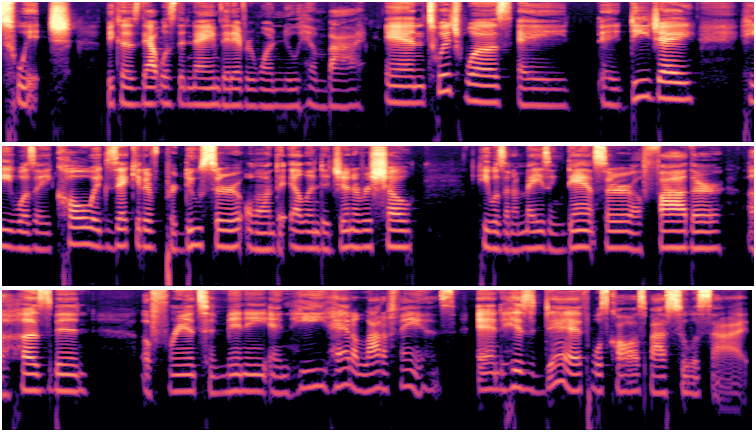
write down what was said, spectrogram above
Twitch because that was the name that everyone knew him by. And Twitch was a a DJ. He was a co-executive producer on the Ellen DeGeneres show. He was an amazing dancer, a father, a husband, a friend to many, and he had a lot of fans. And his death was caused by suicide.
